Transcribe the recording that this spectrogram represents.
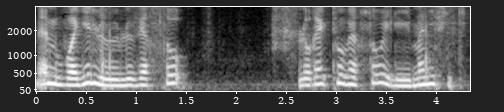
Même, vous voyez, le, verso, le recto verso, il est magnifique.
